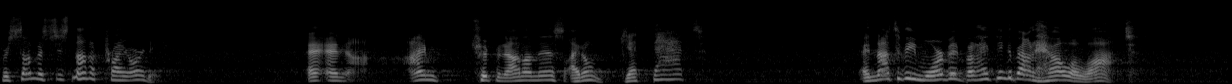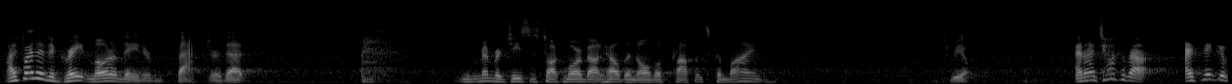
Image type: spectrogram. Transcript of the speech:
for some, it's just not a priority. And, and I'm tripping out on this. I don't get that. And not to be morbid, but I think about hell a lot. I find it a great motivator factor that you remember Jesus talked more about hell than all the prophets combined. It's real. And I talk about, I think of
